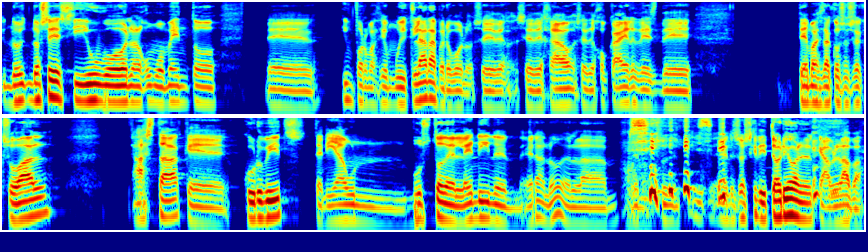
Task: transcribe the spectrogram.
no, no, sé si hubo en algún momento eh, información muy clara, pero bueno, se, se, dejó, se dejó caer desde temas de acoso sexual hasta que Kurbitz tenía un busto de Lenin, en, era, ¿no? En, la, en, su, sí. en, su, escritorio en el que hablaba,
